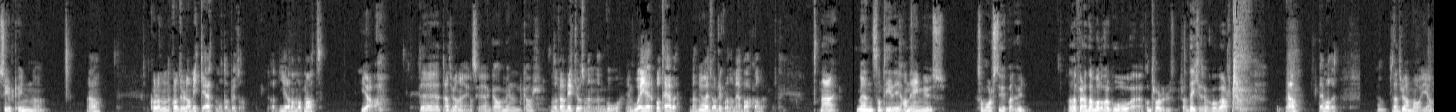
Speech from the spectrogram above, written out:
syltynn, og Ja. Hvordan, hvordan tror du han ikke et mot han Pluto? Gir han han nok mat? Ja. Det, jeg tror han er en ganske gavmild kar. Altså, for Han virker jo som en, en, god, en god eier på TV, men du vet jo aldri hvordan han er bak kamera. Nei, men samtidig, han er en mus som holder styr på en hund. Og da føler jeg da må du ha god eh, kontroll for at det ikke skal gå galt. Ja, det må du. Ja, så jeg tror han må gi han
